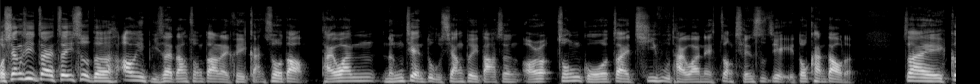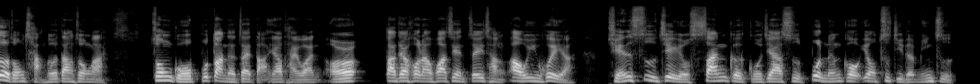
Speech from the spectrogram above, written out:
我相信在这一次的奥运比赛当中，大家也可以感受到台湾能见度相对大增，而中国在欺负台湾呢，让全世界也都看到了。在各种场合当中啊，中国不断的在打压台湾，而大家后来发现这一场奥运会啊，全世界有三个国家是不能够用自己的名字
